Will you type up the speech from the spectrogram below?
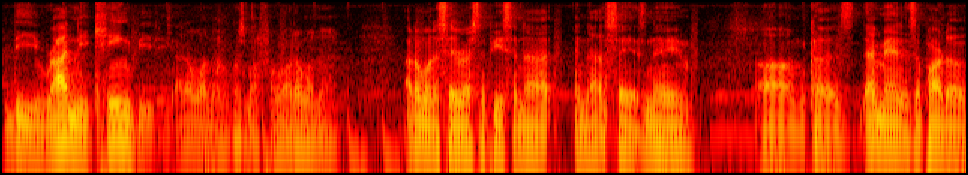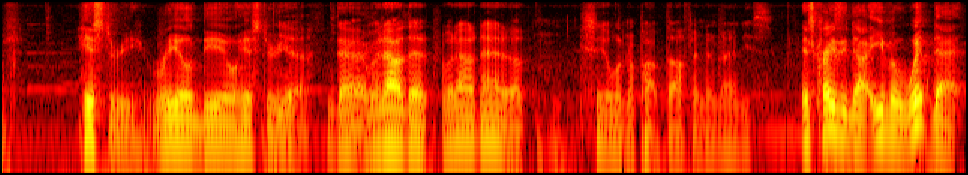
the Rodney King beating. I don't want to. Where's my phone? I don't want to. I don't want to say rest in peace and not and not say his name, um, because that man is a part of history, real deal history. yeah, that without that, without that, uh, shit wouldn't have popped off in the nineties. it's crazy that even with that,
